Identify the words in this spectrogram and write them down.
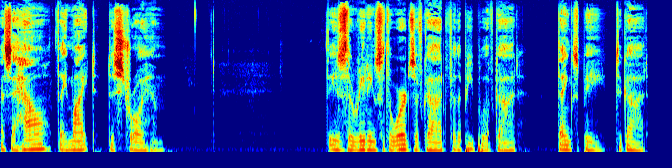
as to how they might destroy him. These are the readings of the words of God for the people of God. Thanks be to God.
